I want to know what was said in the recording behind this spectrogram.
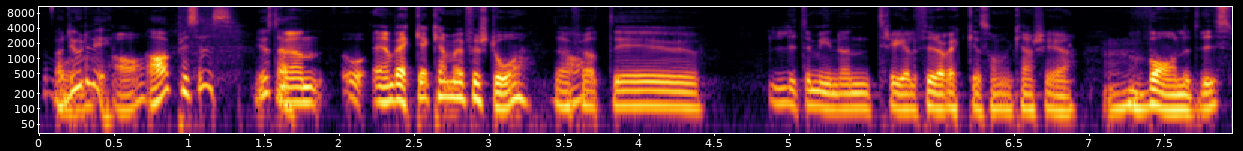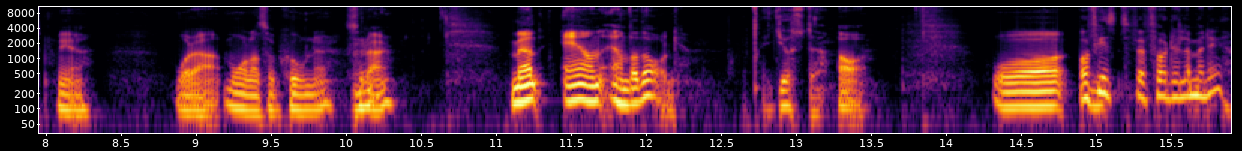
Och, ja, det gjorde vi. Ja, ja precis. Just det. Men en vecka kan man förstå, därför ja. att det är lite mindre än tre eller fyra veckor som kanske är mm. vanligtvis med våra månadsoptioner. Sådär. Mm. Men en enda dag. Just det. Ja. Och, Vad finns det för fördelar med det?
